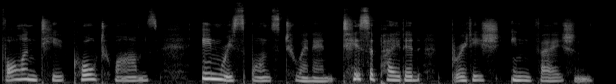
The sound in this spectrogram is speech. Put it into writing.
volunteer call to arms in response to an anticipated British invasion.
